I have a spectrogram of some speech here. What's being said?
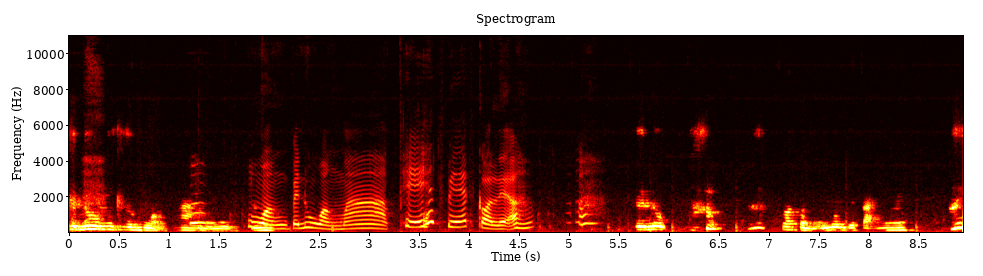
คือลูกนี่คือห่วงมากเลยห่วงเป็นห่วงมาก เพชรเพชรก่อนเลยอะคือลูกก็สมมติลูกจะตายเลยเฮ้ย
